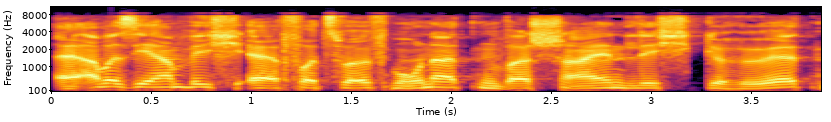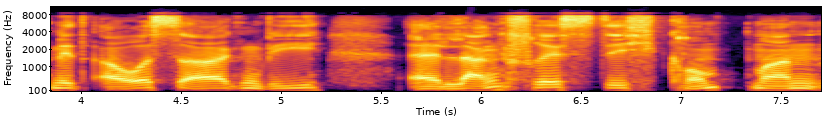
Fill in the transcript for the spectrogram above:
Äh, aber Sie haben mich äh, vor zwölf Monaten wahrscheinlich gehört mit Aussagen wie, äh, langfristig kommt man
